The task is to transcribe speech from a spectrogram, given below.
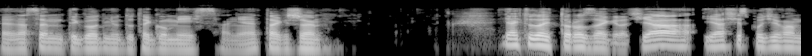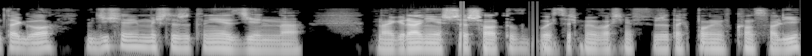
e, w następnym tygodniu do tego miejsca, nie? Także jak tutaj to rozegrać? Ja, ja się spodziewam tego. Dzisiaj myślę, że to nie jest dzień na nagranie jeszcze shortów, bo jesteśmy właśnie, w, że tak powiem, w konsoli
